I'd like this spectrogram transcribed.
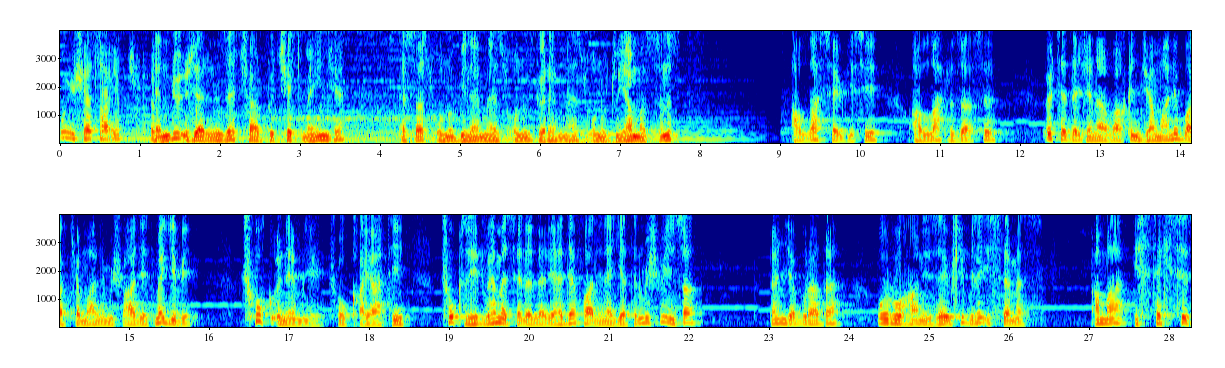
Bu işe sahip çıkın. Kendi üzerinize çarpı çekmeyince esas onu bilemez, onu göremez, onu duyamazsınız. Allah sevgisi, Allah rızası, ötede Cenab-ı Hakk'ın cemali ve kemali müşahede etme gibi çok önemli, çok hayati, çok zirve meseleleri hedef haline getirmiş bir insan. Bence burada o ruhani zevki bile istemez. Ama isteksiz,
